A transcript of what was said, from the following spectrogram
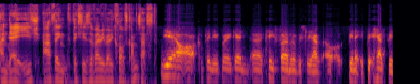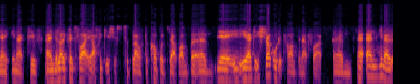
and age. I think this is a very, very close contest. Yeah, I, I completely agree. Again, uh, Keith Thurman obviously have uh, been has been inactive, and the Lopez fight, I think it's just to blow off the cobwebs that one. But um, yeah, he, he, had he struggled at times in that fight. Um, and you know,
